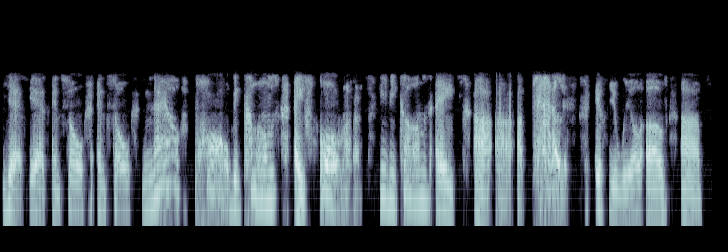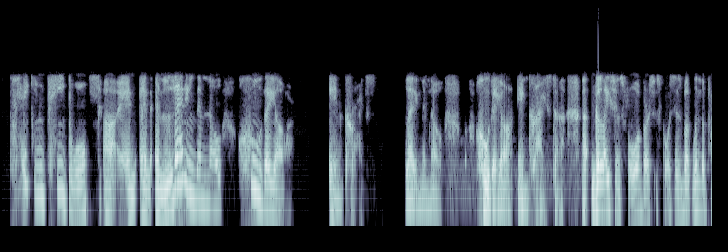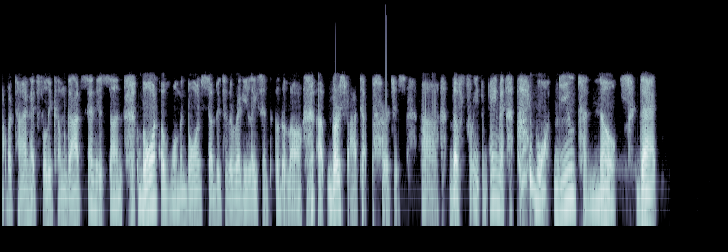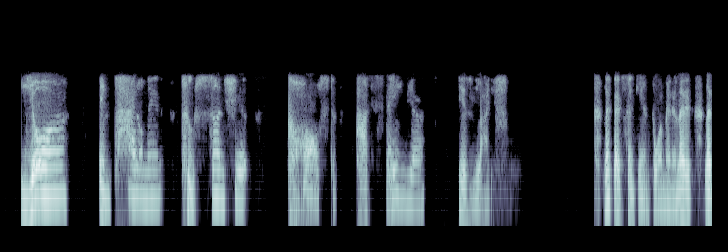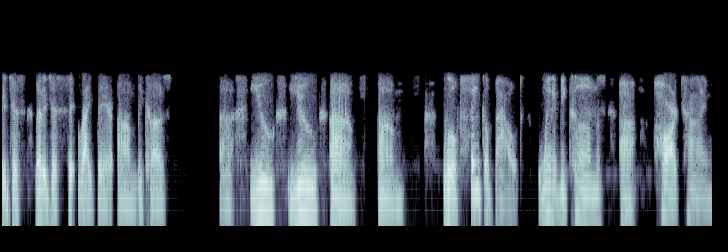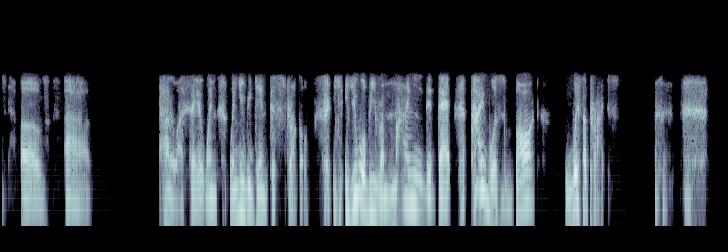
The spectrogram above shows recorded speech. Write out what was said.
yes, yes. And so and so now Paul becomes a forerunner. He becomes a uh, uh, a catalyst, if you will, of uh, taking people uh, and and and letting them know who they are in Christ, letting them know who they are in Christ. Uh, uh, Galatians 4, verses 4 says, But when the proper time had fully come, God sent his son, born of woman, born subject to the regulations of the law. Uh, verse 5 to purchase uh, the freedom. Amen. I want you to know that your entitlement to sonship cost our Savior his life. Let that sink in for a minute. Let it let it just let it just sit right there. Um, because uh, you you um, um, will think about when it becomes uh, hard times of uh, how do I say it when when you begin to struggle you will be reminded that I was bought with a price.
